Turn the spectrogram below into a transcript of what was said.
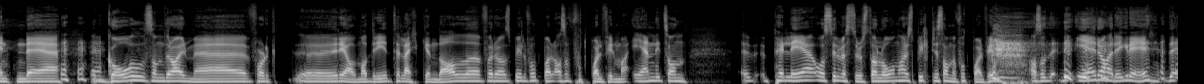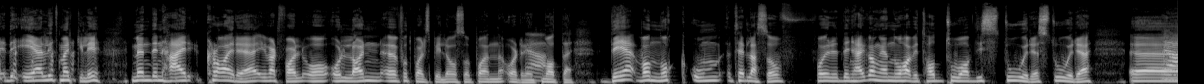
Enten det er Goal, som drar med folk eh, Real Madrid til Lerkendal for å spille fotball. Altså Fotballfilmer er en litt sånn eh, Pelé og Sylvester Stallone har spilt i samme fotballfilm. Altså, det, det er rare greier. Det, det, er litt merkelig. Men den her klarer i hvert fall å, å lande eh, fotballspillet også på en ålreit Ja. måte. Det var nok om Ted Lasso for denne gangen. Nå har vi tatt to av de store, store eh, Ja.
